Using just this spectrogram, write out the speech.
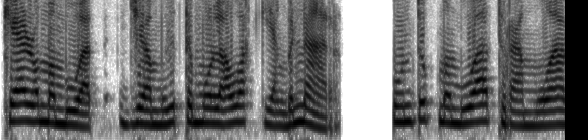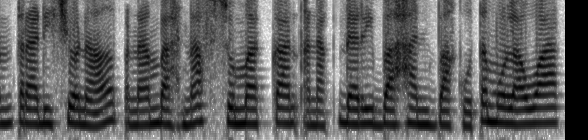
Carol membuat jamu temulawak yang benar. Untuk membuat ramuan tradisional penambah nafsu makan anak dari bahan baku temulawak,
